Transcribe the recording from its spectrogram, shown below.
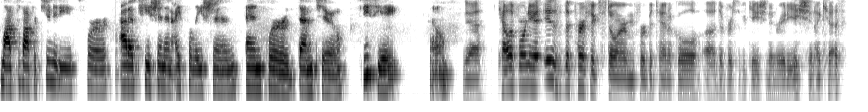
lots of opportunities for adaptation and isolation and for them to speciate. So, yeah, California is the perfect storm for botanical uh, diversification and radiation, I guess.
